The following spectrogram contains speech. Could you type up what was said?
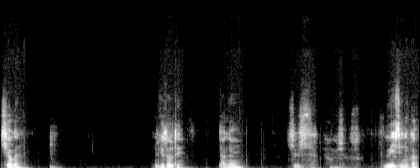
치역은 이렇게 써도 돼. 양의 실수 양의 실수. 위에 있으니까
